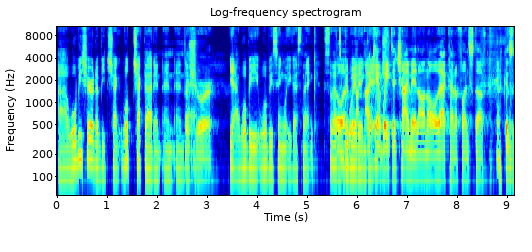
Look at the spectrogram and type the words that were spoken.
uh, we'll be sure to be check. We'll check that and and and for uh, sure. yeah, we'll be we'll be seeing what you guys think. So that's Oh, a good way to I- engage. I can't wait to chime in on all that kind of fun stuff because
